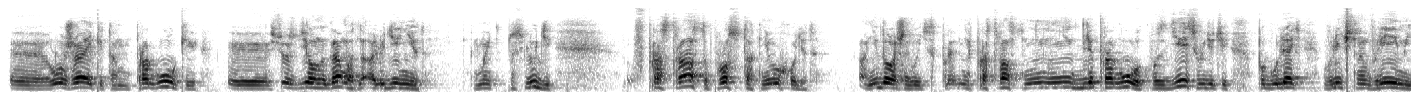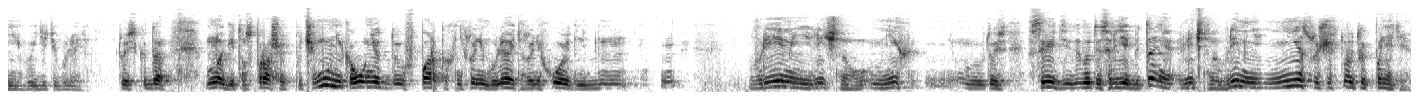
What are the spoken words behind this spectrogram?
э, лужайки, там, прогулки, э, все сделано грамотно, а людей нет. Понимаете? То есть люди в пространство просто так не выходят. Они должны выйти не в пространство, не для прогулок. Вот здесь вы идете погулять в личном времени, вы идете гулять. То есть, когда многие там спрашивают, почему никого нет в парках, никто не гуляет, никто не ходит. времени личного у них, то есть в, среде, в этой среде обитания личного времени не существует как понятия.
